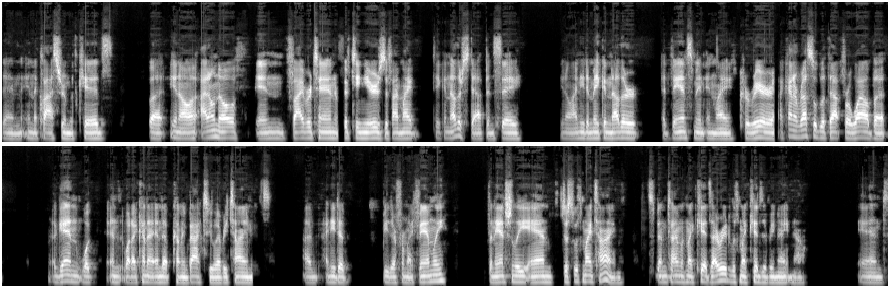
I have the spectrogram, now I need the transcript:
than in the classroom with kids. But, you know, I don't know if in five or 10 or 15 years, if I might take another step and say, you know, I need to make another advancement in my career. I kind of wrestled with that for a while, but again, what and what I kind of end up coming back to every time is I, I need to be there for my family financially and just with my time spend time with my kids. I read with my kids every night now. And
